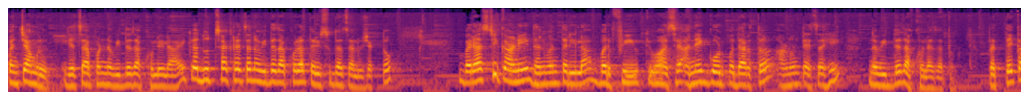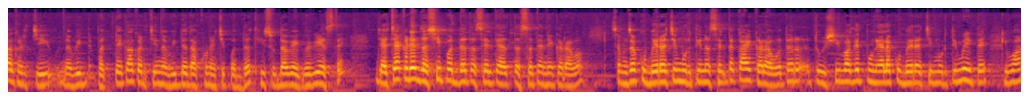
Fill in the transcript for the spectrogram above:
पंचामृत याचा आपण नैवेद्य दाखवलेला आहे किंवा दूध साखरेचा नैवेद्य दाखवला तरीसुद्धा चालू शकतो. बऱ्याच ठिकाणी धन्वंतरीला बर्फी किंवा असे अनेक गोड पदार्थ आणून त्याचाही नैवेद्य दाखवला जातो. प्रत्येकाकडची नैवेद्य प्रत्येकाकडची नैवेद्य दाखवण्याची पद्धत ही सुद्धा वेगवेगळी असते. ज्याच्याकडे जशी पद्धत असेल त्या तसं त्याने करावं. समजा कुबेराची मूर्ती नसेल तर काय करावं? तर तुळशीबागेत पुण्याला कुबेराची मूर्ती मिळते किंवा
